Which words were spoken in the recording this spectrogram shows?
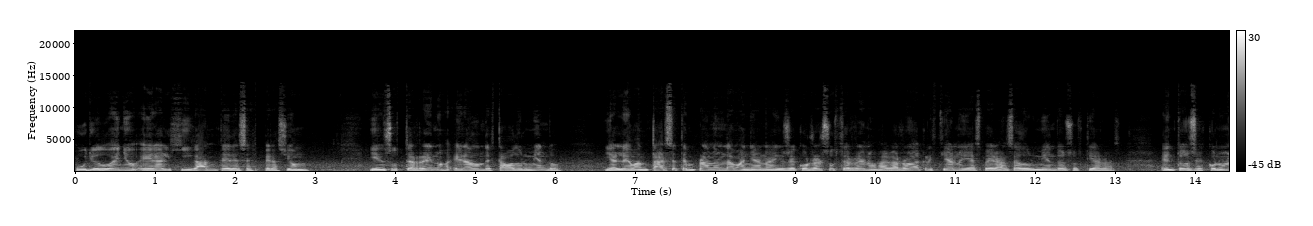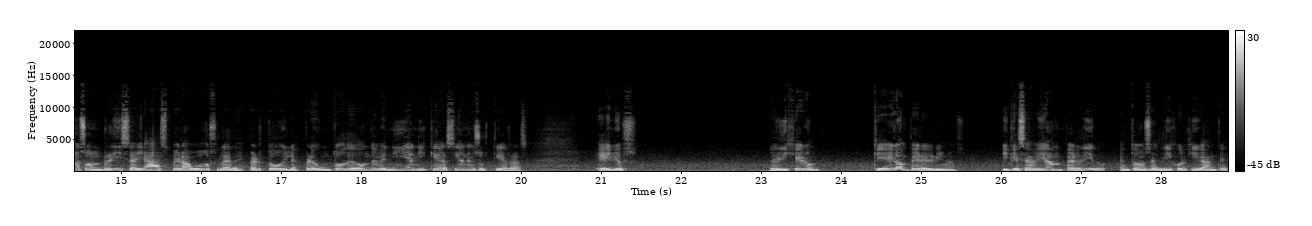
cuyo dueño era el gigante desesperación, y en sus terrenos era donde estaba durmiendo. Y al levantarse temprano en la mañana y recorrer sus terrenos, agarró a Cristiano y a Esperanza durmiendo en sus tierras. Entonces con una sonrisa y áspera voz les despertó y les preguntó de dónde venían y qué hacían en sus tierras. Ellos le dijeron que eran peregrinos y que se habían perdido. Entonces dijo el gigante,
